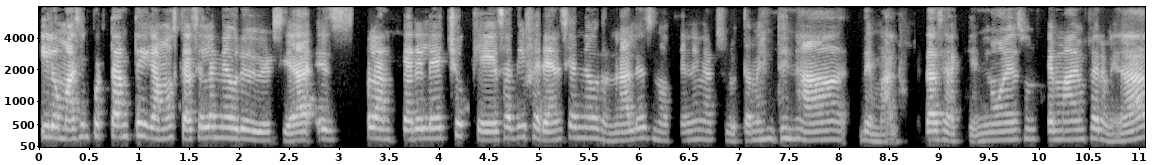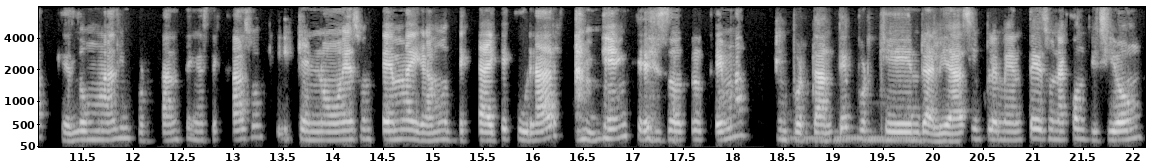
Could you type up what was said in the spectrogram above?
Y lo más importante, digamos, que hace la neurodiversidad es plantear el hecho que esas diferencias neuronales no tienen absolutamente nada de malo o sea, que no es un tema de enfermedad, que es lo más importante en este caso, y que no es un tema, digamos, de que hay que curar también, que es otro tema, importante porque en realidad simplemente es una condición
